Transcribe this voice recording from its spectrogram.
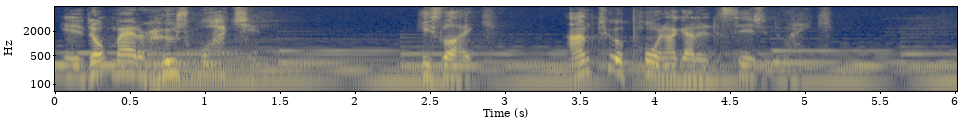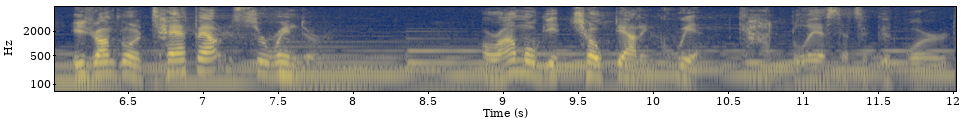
And it don't matter who's watching. He's like, I'm to a point I got a decision to make. Either I'm going to tap out and surrender, or I'm going to get choked out and quit. God bless, that's a good word.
